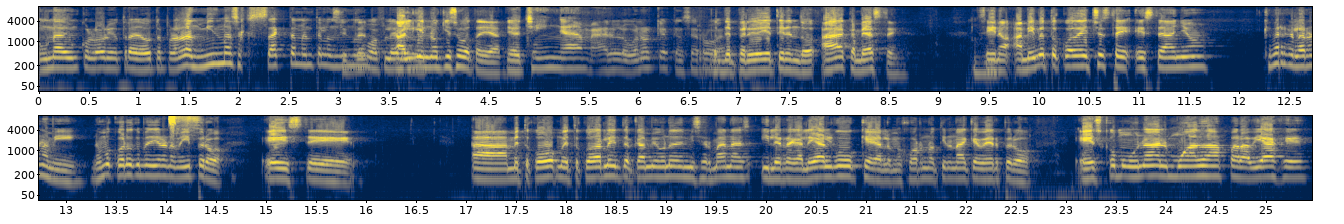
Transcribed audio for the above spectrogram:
una de un color y otra de otro. Pero eran las mismas, exactamente las Sí, mismas te- wafleras. Alguien no quiso batallar. Y yo, chinga madre, lo bueno que alcancé a robar. De perdido ya tienen dos. Ah, cambiaste. Sí, no. A mí me tocó, de hecho, este, este año. ¿Qué me regalaron a mí? No me acuerdo qué me dieron a mí, pero este. ah, me tocó, me tocó darle intercambio a una de mis hermanas y le regalé algo que a lo mejor no tiene nada que ver, pero es como una almohada para viaje,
